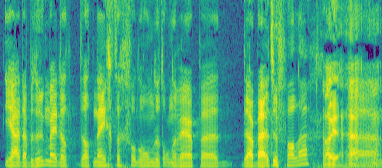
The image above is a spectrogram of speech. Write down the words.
Ja, daar bedoel ik mee dat, dat 90 van de 100 onderwerpen daar buiten vallen. Oh ja, ja, ja.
